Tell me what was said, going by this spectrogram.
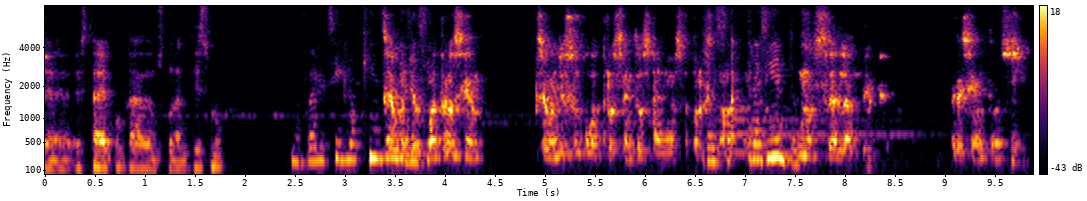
eh, esta época de oscurantismo? ¿No fue el siglo XV? Según yo, 17? 400, según yo son 400 años Pues, aproximadamente. 300. No sé, la 300. Sí,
